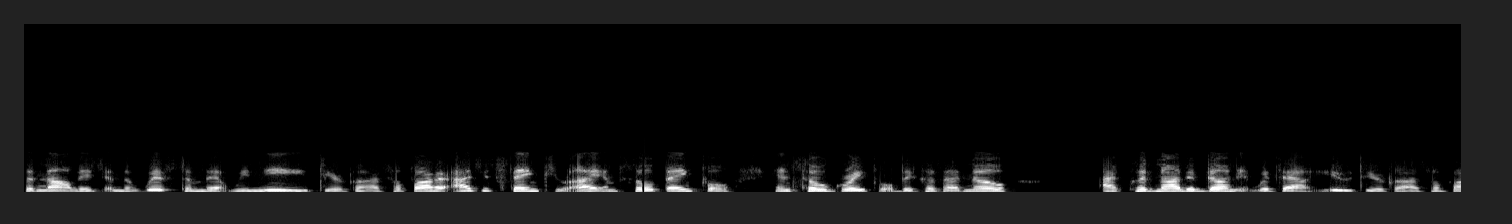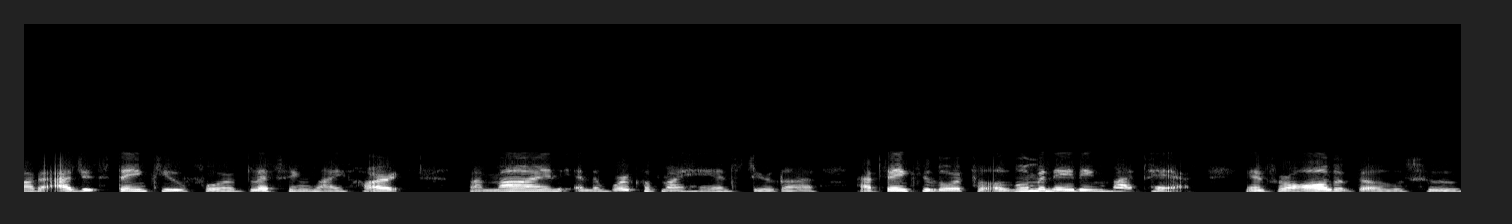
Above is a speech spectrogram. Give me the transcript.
the knowledge and the wisdom that we need, dear God. So, Father, I just thank you. I am so thankful and so grateful because I know I could not have done it without you, dear God. So, Father, I just thank you for blessing my heart, my mind, and the work of my hands, dear God. I thank you, Lord, for illuminating my path and for all of those who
